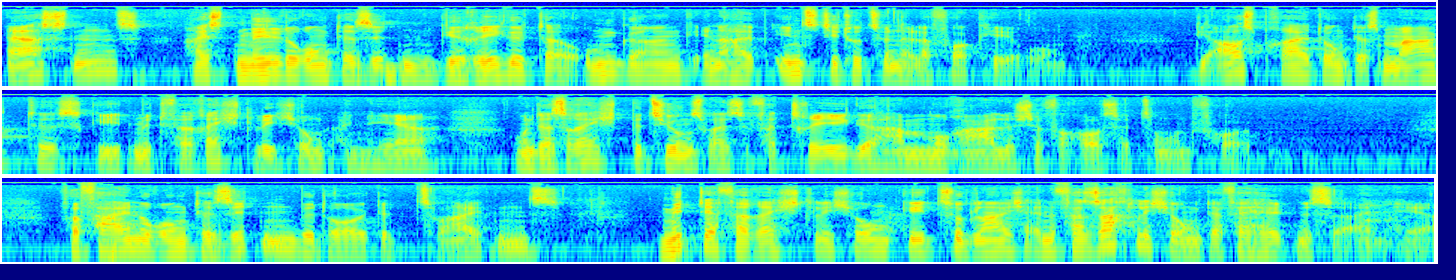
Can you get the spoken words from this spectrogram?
Erstens heißt Milderung der Sitten geregelter Umgang innerhalb institutioneller Vorkehrungen. Die Ausbreitung des Marktes geht mit Verrechtlichung einher und das Recht bzw. Verträge haben moralische Voraussetzungen und Folgen. Verfeinerung der Sitten bedeutet zweitens mit der Verrechtlichung geht zugleich eine Versachlichung der Verhältnisse einher.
